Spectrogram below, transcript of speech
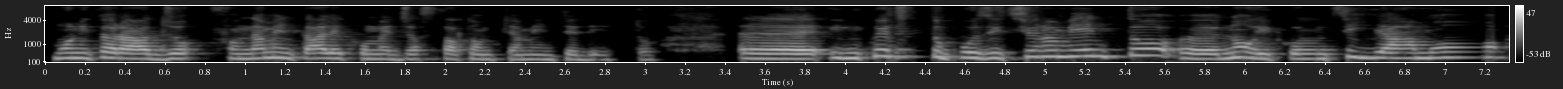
monitoraggio fondamentale come è già stato ampiamente detto. Eh, in questo posizionamento eh, noi consigliamo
